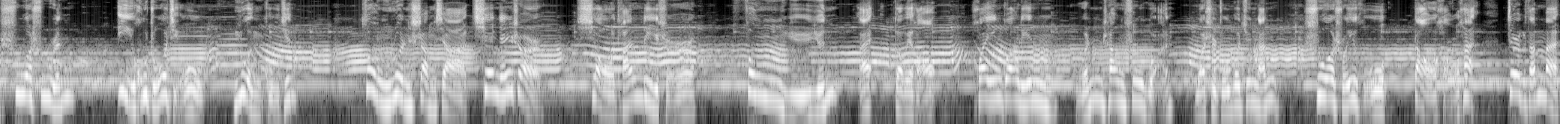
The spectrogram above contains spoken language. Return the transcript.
说书人，一壶浊酒论古今，纵论上下千年事儿，笑谈历史风雨云。哎，各位好，欢迎光临文昌书馆，我是主播君南，说水浒道好汉。今儿个咱们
